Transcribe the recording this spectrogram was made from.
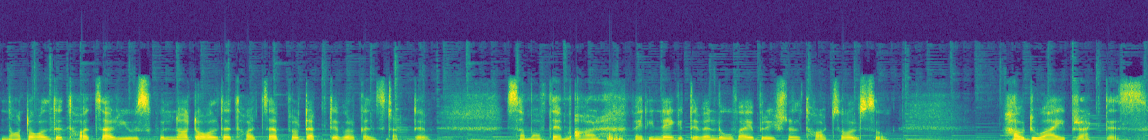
not all the thoughts are useful, not all the thoughts are productive or constructive. Some of them are very negative and low vibrational thoughts also. How do i practice?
